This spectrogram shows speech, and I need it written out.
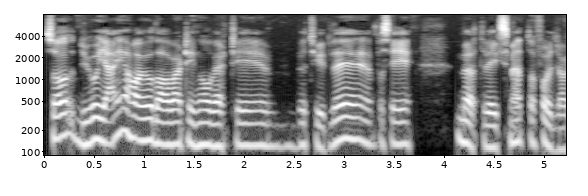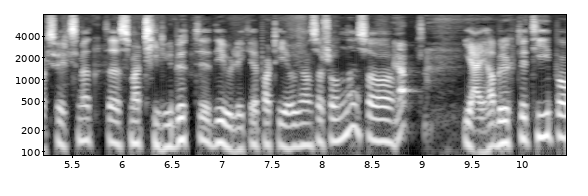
Så du og jeg har jo da vært involvert i betydelig si, møtevirksomhet og foredragsvirksomhet eh, som er tilbudt de ulike partiorganisasjonene. Så ja. jeg har brukt litt tid på,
